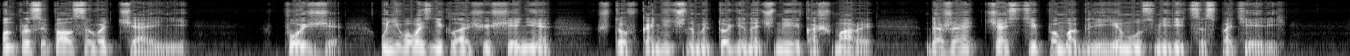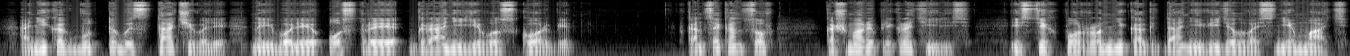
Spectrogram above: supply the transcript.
он просыпался в отчаянии. Позже у него возникло ощущение, что в конечном итоге ночные кошмары даже отчасти помогли ему смириться с потерей. Они как будто бы стачивали наиболее острые грани его скорби. В конце концов кошмары прекратились, и с тех пор он никогда не видел во сне мать.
